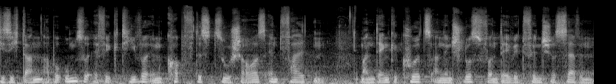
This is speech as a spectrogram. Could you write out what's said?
die sich dann aber umso effektiver im Kopf des Zuschauers entfalten. Man denke kurz an den Schluss von David Fincher 7.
